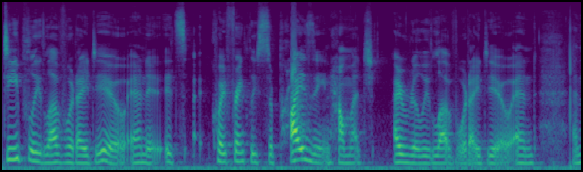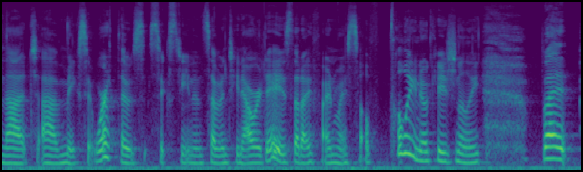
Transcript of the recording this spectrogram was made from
deeply love what I do, and it, it's quite frankly surprising how much I really love what I do, and and that uh, makes it worth those 16 and 17 hour days that I find myself pulling occasionally. But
